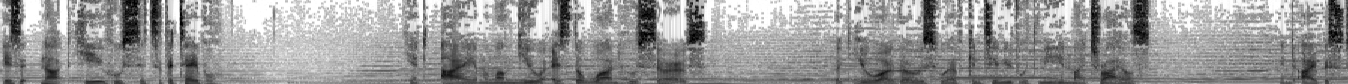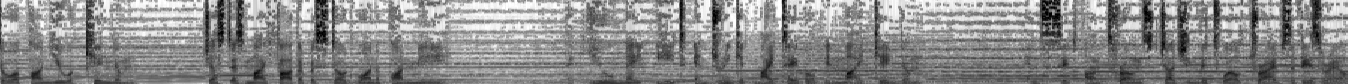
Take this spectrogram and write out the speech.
Is it not he who sits at the table? Yet I am among you as the one who serves. But you are those who have continued with me in my trials. And I bestow upon you a kingdom, just as my Father bestowed one upon me that you may eat and drink at my table in my kingdom, and sit on thrones judging the twelve tribes of Israel.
